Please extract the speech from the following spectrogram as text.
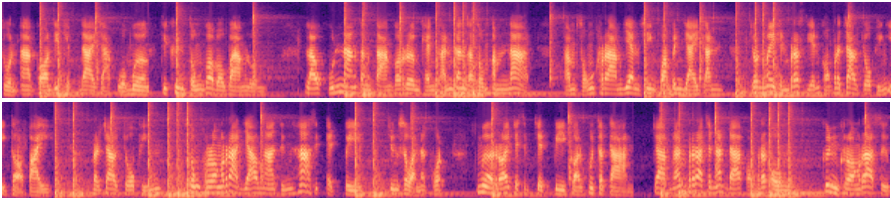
ส่วนอากรที่เก็บได้จากหัวเมืองที่ขึ้นตรงก็เบาบางลงเหล่าขุนนางต่างๆ ก็เริ่มแข่งขันกันสะสมอำนาจทำสงครามแย่งชิงความเป็นใหญ่กัน จนไม่เห็นพระเศียรของพระเจ้าโจผิงอีกต่อไป พระเจ้าโจผิง ทรงครองราชยาวนานถึง 51 ปี จึงสวรรคตเมื่อ 177 ปีก่อนพุทธกาล จากนั้นพระราชนัดดาของพระองค์ขึ้นครองราชสืบ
